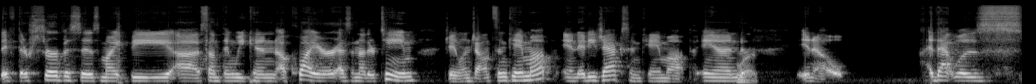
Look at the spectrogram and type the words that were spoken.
if their services might be uh, something we can acquire as another team. Jaylon Johnson came up and Eddie Jackson came up, and right. you know that was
